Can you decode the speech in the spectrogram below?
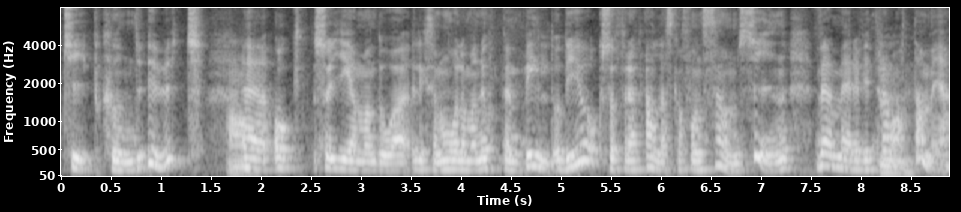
typkund ut. Ja. Eh, och så ger man då, liksom, målar man upp en bild och det är ju också för att alla ska få en samsyn. Vem är det vi pratar med?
